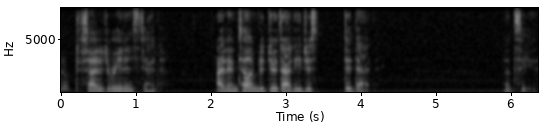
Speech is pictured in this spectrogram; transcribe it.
Oh, decided to read instead. I didn't tell him to do that. He just did that. Let's see.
